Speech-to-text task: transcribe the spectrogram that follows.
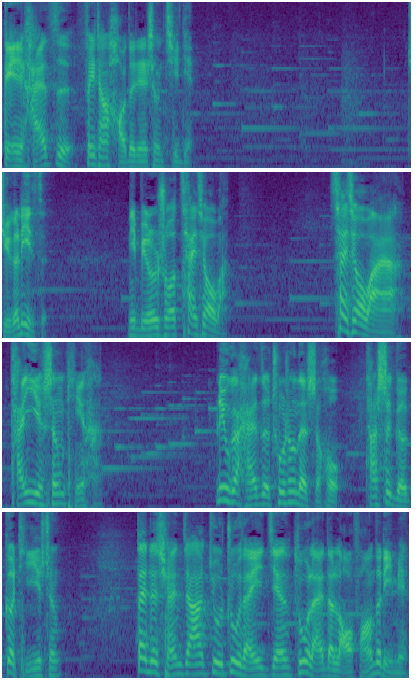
给孩子非常好的人生起点。举个例子，你比如说蔡孝婉，蔡孝婉啊，他一生贫寒。六个孩子出生的时候，他是个个体医生，带着全家就住在一间租来的老房子里面，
